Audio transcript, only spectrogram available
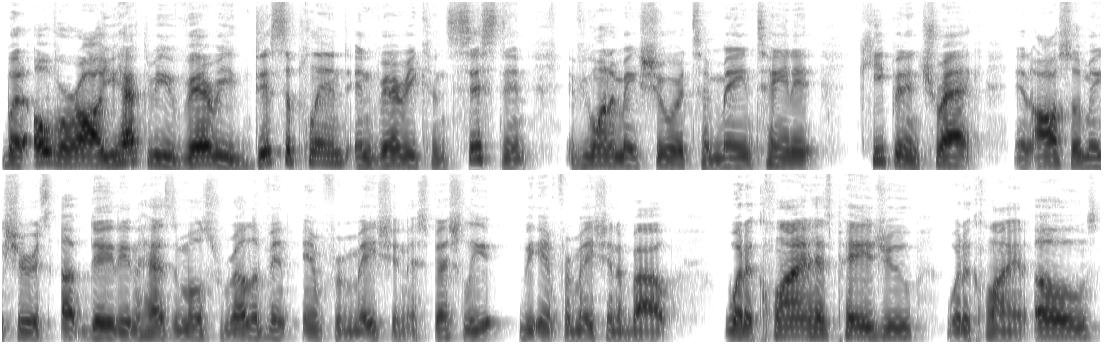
But overall, you have to be very disciplined and very consistent if you want to make sure to maintain it, keep it in track, and also make sure it's updated and has the most relevant information, especially the information about what a client has paid you, what a client owes,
